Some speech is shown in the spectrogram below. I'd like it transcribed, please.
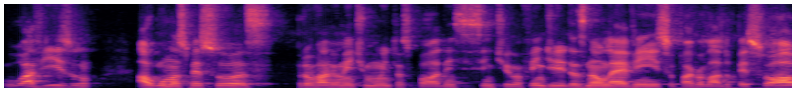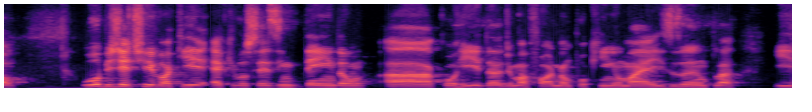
o aviso. Algumas pessoas, provavelmente muitas, podem se sentir ofendidas, não levem isso para o lado pessoal. O objetivo aqui é que vocês entendam a corrida de uma forma um pouquinho mais ampla e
